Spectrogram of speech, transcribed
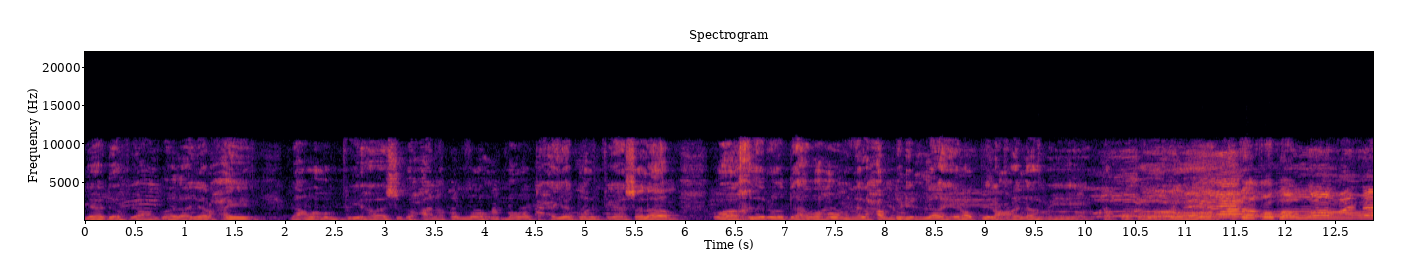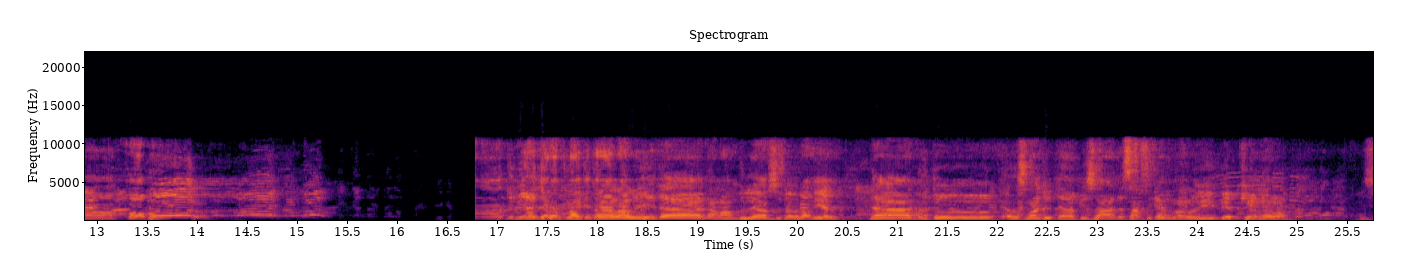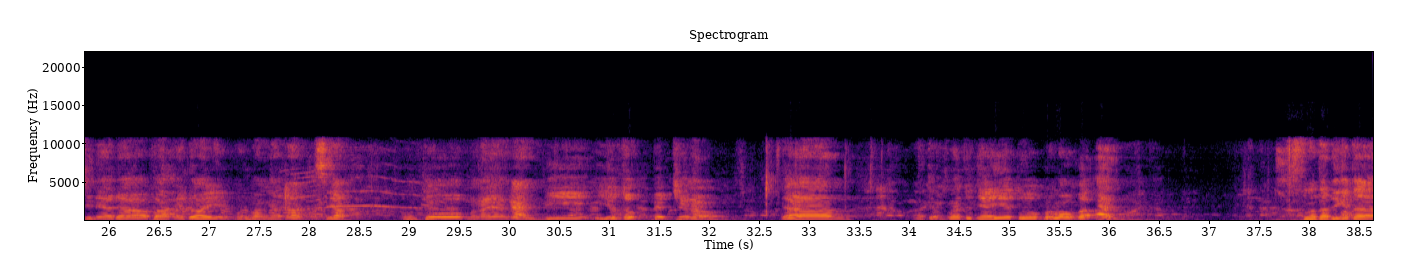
يا دافع البلاء يا رحيم دعوهم فيها سبحانك اللهم وتحياتهم فيها سلام وآخر دعوهم أن الحمد لله رب العالمين تقبل الله Taqabballah. Qabul. Demi ajaran telah kita lalui dan alhamdulillah sudah berakhir dan untuk eh, selanjutnya bisa anda saksikan melalui web channel. Di sini ada Bang Edoy bermangakat siap untuk menayangkan di YouTube web channel dan ajang selanjutnya yaitu perlombaan. Setelah tadi kita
